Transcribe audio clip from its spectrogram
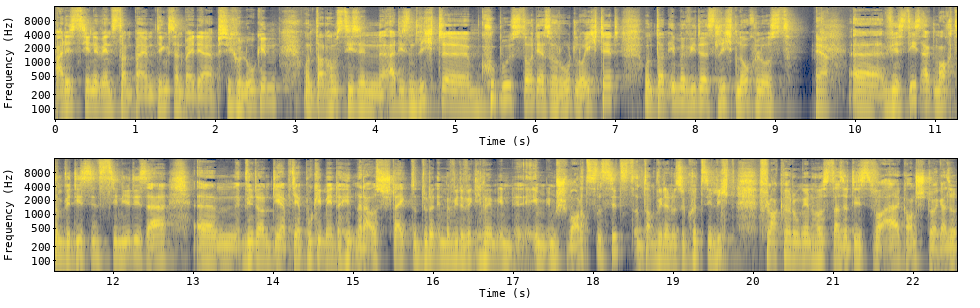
Auch die Szene, wenn es dann beim Ding sind, bei der Psychologin und dann haben sie diesen, diesen Lichtkubus da, der so rot leuchtet und dann immer wieder das Licht nachlässt. Ja. Äh, wie es das auch gemacht haben, wie das inszeniert ist auch, ähm, wie dann der, der Boogeyman da hinten raussteigt und du dann immer wieder wirklich im, im, im Schwarzen sitzt und dann wieder nur so kurze Lichtflackerungen hast. Also das war auch ganz stark. Also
